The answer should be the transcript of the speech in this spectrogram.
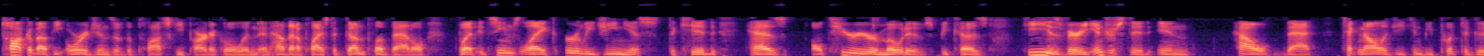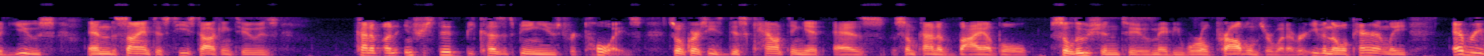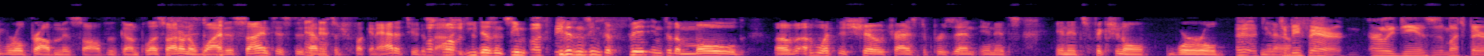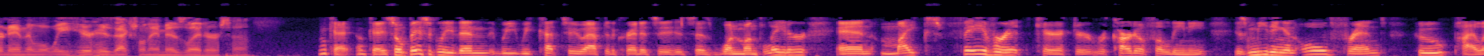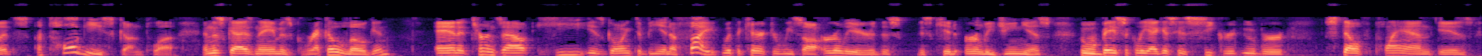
talk about the origins of the Plavsky particle and, and how that applies to Gunpla battle, but it seems like early genius, the kid has ulterior motives because he is very interested in how that technology can be put to good use, and the scientist he's talking to is kind of uninterested because it's being used for toys. So of course he's discounting it as some kind of viable solution to maybe world problems or whatever, even though apparently every world problem is solved with Gunpla. So I don't know why this scientist is having such a fucking attitude about Well, well, it. He doesn't seem well, he doesn't seem to fit into the mold of, of what this show tries to present in its in its fictional world. Uh, You know. To be fair, Early Genius is a much better name than what we hear his actual name is later. So Okay, okay. So basically, then we, we cut to after the credits. It, it says one month later, and Mike's favorite character, Ricardo Fellini, is meeting an old friend who pilots a Tallgeese gunpla, and this guy's name is Greco Logan. And it turns out he is going to be in a fight with the character we saw earlier, this this kid Early Genius, who basically, I guess, his secret Uber stealth plan is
